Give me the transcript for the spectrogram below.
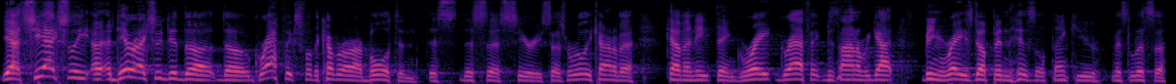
yeah, she actually, uh, Adair actually did the, the graphics for the cover of our bulletin this this uh, series. So it's really kind of a kind of a neat thing. Great graphic designer we got being raised up in the Hizzle. Thank you, Miss Lissa,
